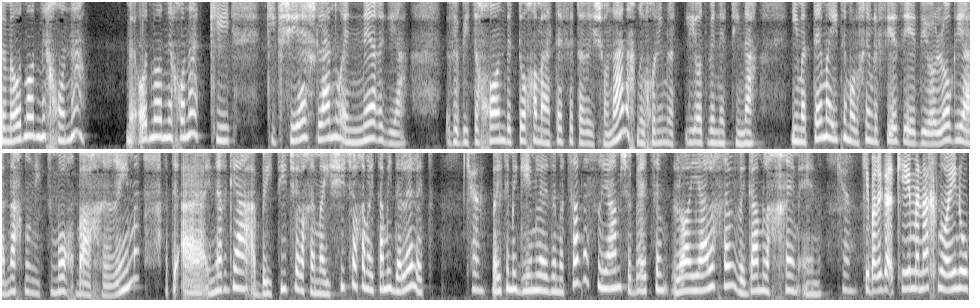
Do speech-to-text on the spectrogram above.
ומאוד מאוד נכונה. מאוד מאוד נכונה, כי, כי כשיש לנו אנרגיה וביטחון בתוך המעטפת הראשונה, אנחנו יכולים להיות בנתינה. אם אתם הייתם הולכים לפי איזו אידיאולוגיה, אנחנו נתמוך באחרים, האנרגיה הביתית שלכם, האישית שלכם הייתה מדללת. כן. והייתם מגיעים לאיזה מצב מסוים שבעצם לא היה לכם וגם לכם אין. כן. כי ברגע, כי אם אנחנו היינו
